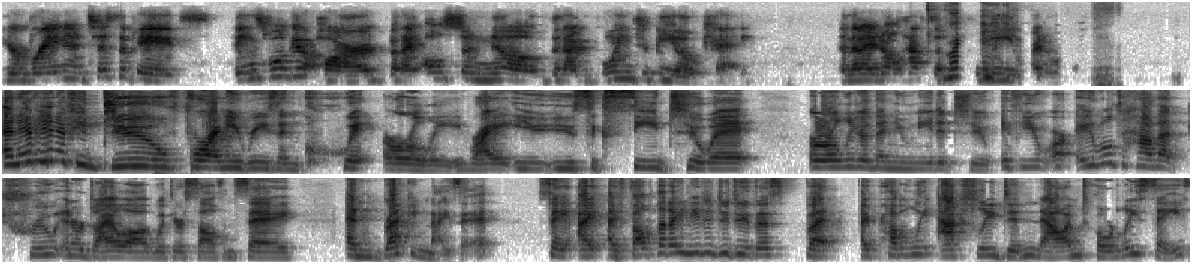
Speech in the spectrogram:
your brain anticipates things will get hard, but I also know that I'm going to be okay. And that I don't have to Right. flee right away. And even if you do for any reason quit early right? You you succeed to it earlier than you needed to. If you are able to have that true inner dialogue with yourself and say and recognize it say I, I felt that i needed to do this but i probably actually didn't. Now i'm totally safe.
